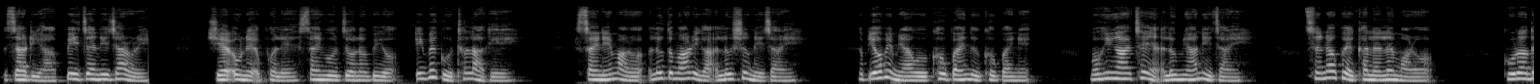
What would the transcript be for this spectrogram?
ပါဇက်တွေဟာပေကျန်နေကြတော့တယ်။ရဲအုပ်နဲ့အဖွဲလည်းဆိုင်ကိုကြော်လွန်ပြီးတော့အိမ်ဘက်ကိုထွက်လာခဲ့တယ်။ဆိုင်ထဲမှာတော့အလုသမားတွေကအလုရှုပ်နေကြတယ်။ငပြောပင်များကိုခုတ်ပိုင်းသူခုတ်ပိုင်းနဲ့မုတ်ဟင်းကားချက်ရန်အလုများနေကြတယ်။ခြံနောက်ဖက်ခလန်လက်မှာတော့ ကိုတော်တ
